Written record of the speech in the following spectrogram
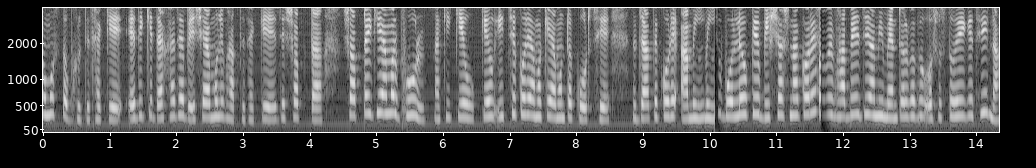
সমস্ত ভুলতে থাকে। এদিকে দেখা যাবে শ্যামলী ভাবতে থাকে যে, সবটা, সবটাই কি আমার ভুল? নাকি কেউ কেউ ইচ্ছে করে আমাকে এমনটা করছে, যাতে করে আমি কিছু বললেও কেউ বিশ্বাস না করে? তবে ভাবে যে আমি মেন্টালভাবে অসুস্থ হয়ে গেছি? না,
